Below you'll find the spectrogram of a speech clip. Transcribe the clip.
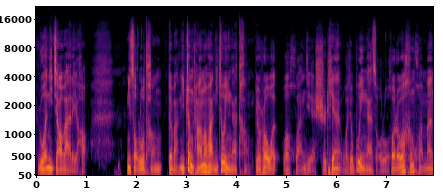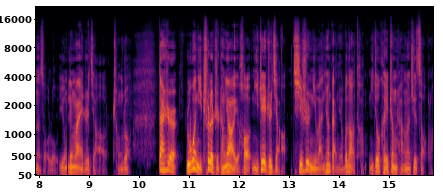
如果你脚崴了以后。你走路疼，对吧？你正常的话，你就应该疼。比如说，我我缓解十天，我就不应该走路，或者我很缓慢的走路，用另外一只脚承重。但是，如果你吃了止疼药以后，你这只脚其实你完全感觉不到疼，你就可以正常的去走了。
